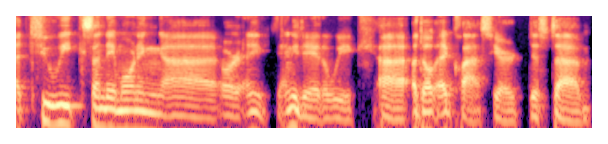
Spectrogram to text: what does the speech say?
a two-week Sunday morning uh, or any any day of the week uh, adult ed class here. Just um,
